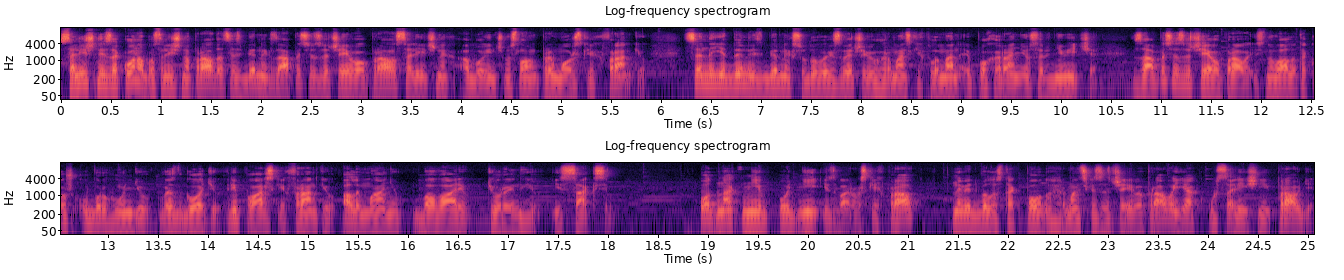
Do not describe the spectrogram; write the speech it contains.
Салічний закон або салічна правда це збірник записів звичаєвого права салічних або, іншими словами, приморських франків. Це не єдиний збірник судових звичаїв германських племен епохи раннього середньовіччя. Записи звичаєвого права існували також у бургундів, вестготів, ріпуарських франків, алеманів, баварів, тюрингів і саксів. Однак ні в одній із варварських правд не відбулось так повно германське звичаєве право, як у салічній правді.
